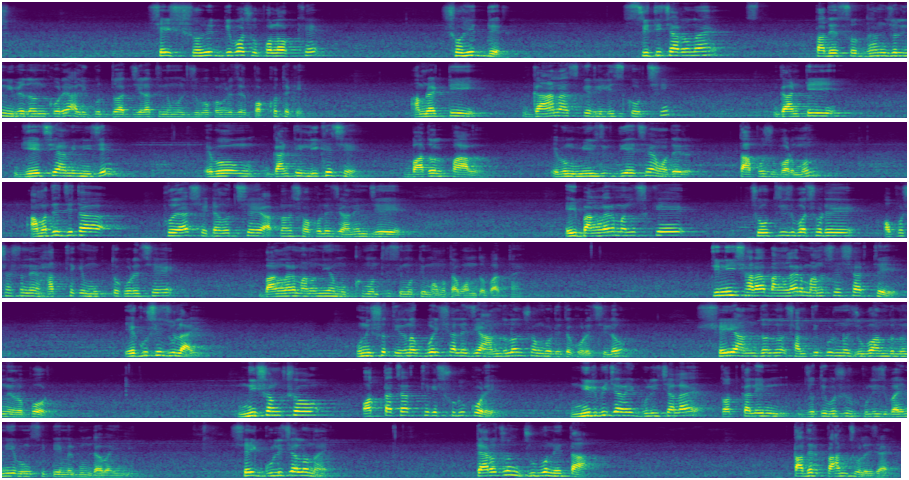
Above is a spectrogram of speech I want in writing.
সেই শহীদ দিবস উপলক্ষে শহীদদের স্মৃতিচারণায় তাদের শ্রদ্ধাঞ্জলি নিবেদন করে আলিপুরদুয়ার জেলা তৃণমূল যুব কংগ্রেসের পক্ষ থেকে আমরা একটি গান আজকে রিলিজ করছি। গানটি গেয়েছি আমি নিজে এবং গানটি লিখেছে বাদল পাল এবং মিউজিক দিয়েছে আমাদের তাপস বর্মন। আমাদের যেটা প্রয়াস সেটা হচ্ছে আপনারা সকলে জানেন যে এই বাংলার মানুষকে চৌত্রিশ বছরে অপশাসনের হাত থেকে মুক্ত করেছে বাংলার মাননীয় মুখ্যমন্ত্রী শ্রীমতী মমতা বন্দ্যোপাধ্যায়। তিনি সারা বাংলার মানুষের স্বার্থে একুশে জুলাই উনিশশো তিরানব্বই সালে যে আন্দোলন সংগঠিত করেছিল, সেই আন্দোলন, শান্তিপূর্ণ যুব আন্দোলনের ওপর নৃশংস অত্যাচার থেকে শুরু করে নির্বিচারে গুলি চালায় তৎকালীন জ্যোতি বসুর পুলিশ বাহিনী এবং সিপিএমের গুন্ডা বাহিনী। সেই গুলি চালনায় তেরো জন যুব নেতা তাদের প্রাণ চলে যায়।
